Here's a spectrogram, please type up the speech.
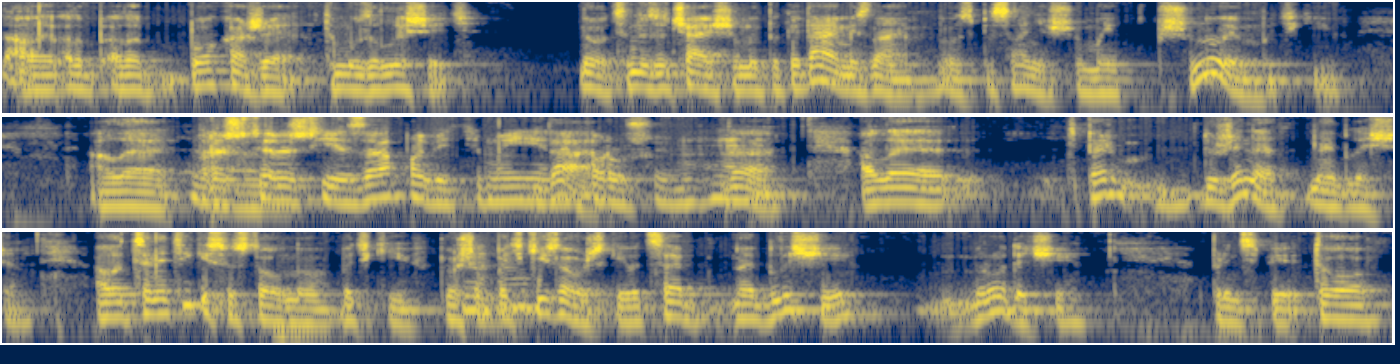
але, але, але Бог каже, тому залишить. Ну, це не означає, що ми покидаємо і знаємо ну, з писання, що ми шануємо батьків. Але Врешті-решт є заповідь, і ми її Да. не порушуємо. Да. Але тепер дружина найближча. Але це не тільки стосовно батьків, тому що Мгм. батьки знову ж таки, це найближчі родичі, в принципі, то.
